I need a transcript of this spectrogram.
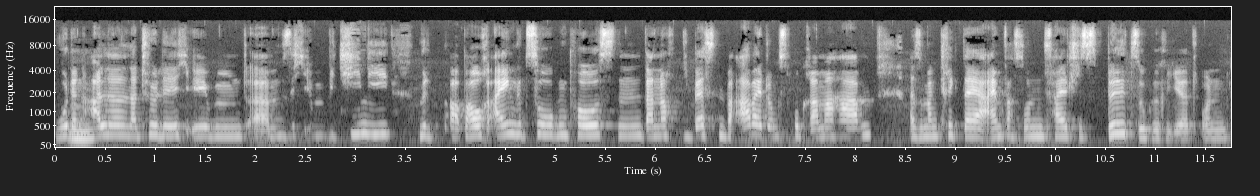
Wo mhm. dann alle natürlich eben ähm, sich im Bikini mit Bauch eingezogen posten, dann noch die besten Bearbeitungsprogramme haben. Also man kriegt da ja einfach so ein falsches Bild suggeriert. Und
